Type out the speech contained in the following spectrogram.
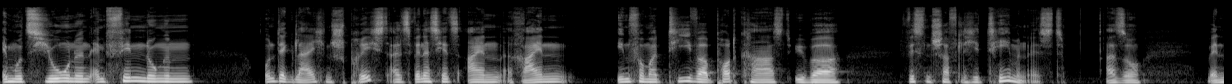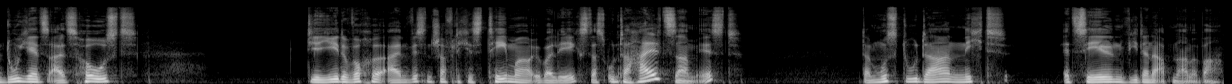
Emotionen, Empfindungen und dergleichen sprichst, als wenn es jetzt ein rein informativer Podcast über wissenschaftliche Themen ist. Also, wenn du jetzt als Host dir jede Woche ein wissenschaftliches Thema überlegst, das unterhaltsam ist, dann musst du da nicht erzählen, wie deine Abnahme war.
